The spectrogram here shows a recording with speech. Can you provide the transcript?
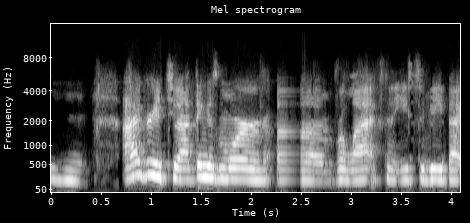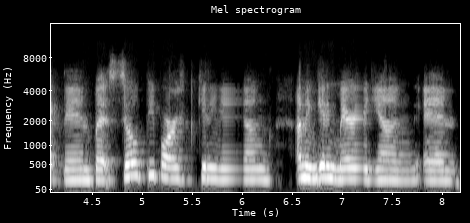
Mm-hmm. I agree too. I think it's more um, relaxed than it used to be back then, but still people are getting young. I mean, getting married young and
